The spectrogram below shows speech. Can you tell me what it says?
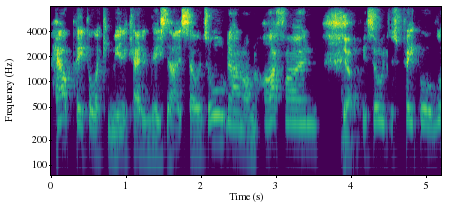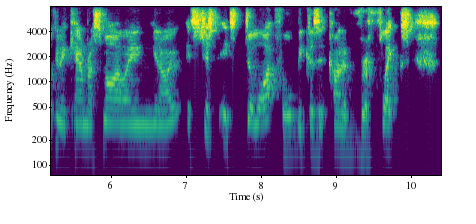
how people are communicating these days. So it's all done on iPhone. Yeah. It's all just people looking at camera, smiling. You know, it's just it's delightful because it kind of reflects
